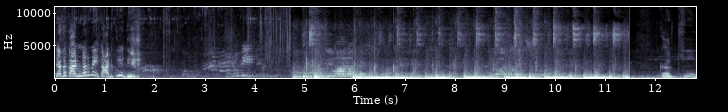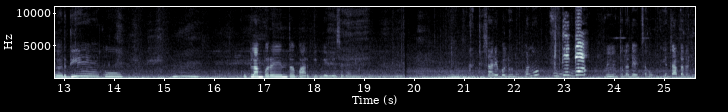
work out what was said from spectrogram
ते आता काढणार नाही काढतीये ती गर्दी आहे खूप हम्म. खूप लांबपर्यंत पार्किंग केली आहे सगळ्यांनी. किती सारे बलून आहेत म्हणून? हम्म, तुला द्यायचं हो. ये जाताना देऊ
